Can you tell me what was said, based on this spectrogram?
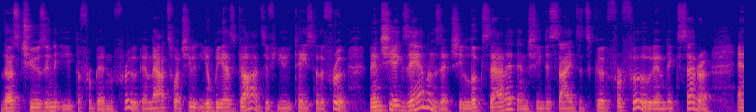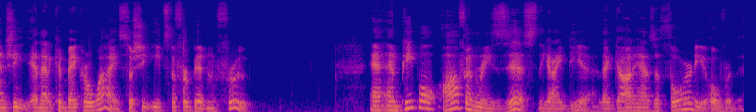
thus choosing to eat the forbidden fruit. And that's what she, you'll be as gods if you taste of the fruit. Then she examines it. She looks at it and she decides it's good for food and etc. And she, and that it could make her wise. So she eats the forbidden fruit. And, and people often resist the idea that God has authority over them.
